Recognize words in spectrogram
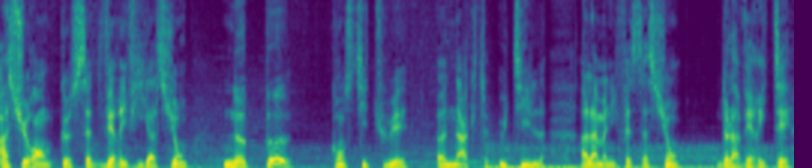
assurant que cette vérification ne peut constituer un acte utile à la manifestation de la vérité.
